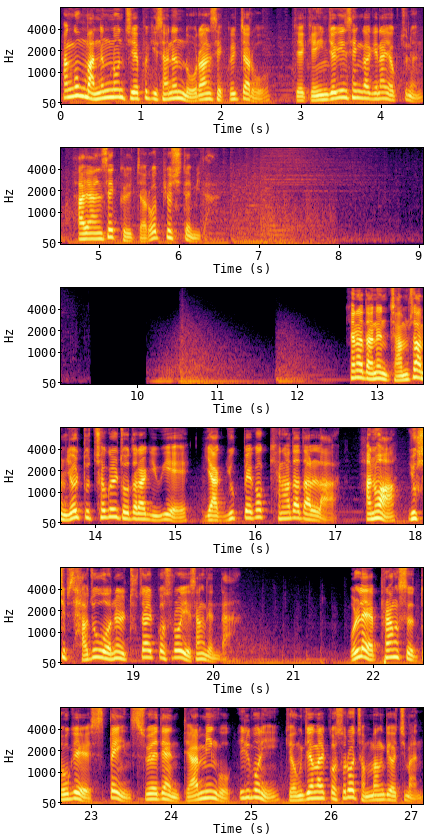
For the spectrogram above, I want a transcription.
항공만능론 GF 기사는 노란색 글자로 제 개인적인 생각이나 역주는 하얀색 글자로 표시됩니다. 캐나다는 잠수함 12척을 조달하기 위해 약 600억 캐나다 달러, 한화 64조 원을 투자할 것으로 예상된다. 원래 프랑스, 독일, 스페인, 스웨덴, 대한민국, 일본이 경쟁할 것으로 전망되었지만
